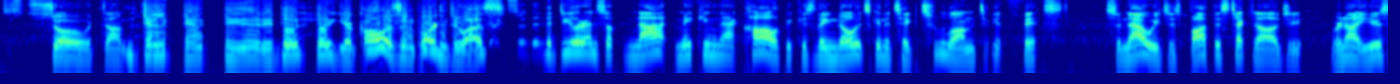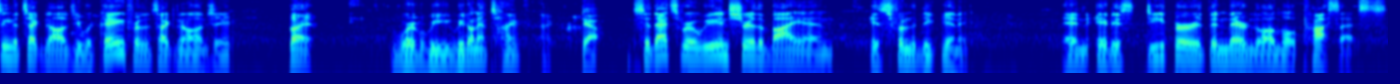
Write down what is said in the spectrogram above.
so dumb. Do, do, do, do, do, do. Your call is important to us. So then the dealer ends up not making that call because they know it's going to take too long to get fixed. So now we just bought this technology. We're not using the technology. We're paying for the technology, but we're, we we don't have time for that. crap. Yeah. So that's where we ensure the buy-in is from the beginning, and it is deeper than their normal process.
